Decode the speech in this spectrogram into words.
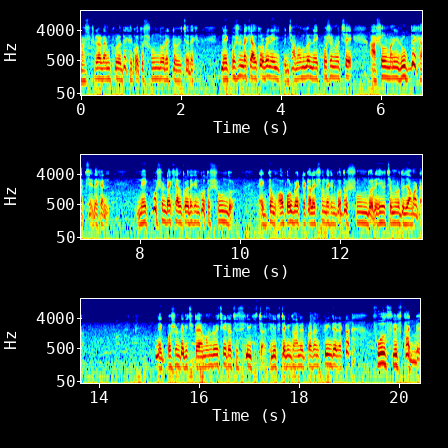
মাস্টার্ড কালারটা আমি খুলে দেখে কত সুন্দর একটা হয়েছে, দেখেন। নেক পোশনটা খেয়াল করবেন, এই জামাগুলোর নেক পোশন হচ্ছে আসল মানে রূপ দেখাচ্ছে, দেখেন। নেক পোশনটা খেয়াল করে দেখেন কত সুন্দর। একদম অপূর্ব একটা কালেকশন দেখেন কত সুন্দর। এই হচ্ছে মূলত জামাটা। নেক পোশনটা কিছুটা এমন রয়েছে, এটা হচ্ছে স্লিপসটা স্লিপসটা কিন্তু হান্ড্রেড পার্সেন্ট প্রিন্টের একটা ফুল স্লিপস থাকবে।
